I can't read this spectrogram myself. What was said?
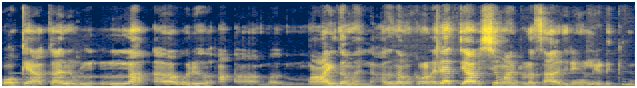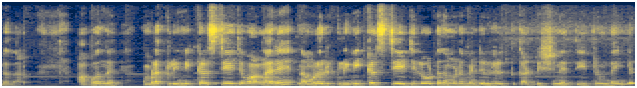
ഓക്കെ ആക്കാനുള്ള ഒരു ആയുധമല്ല. അത് നമുക്ക് വളരെ അത്യാവശ്യമായിട്ടുള്ള സാഹചര്യങ്ങളിൽ എടുക്കേണ്ടതാണ്. അപ്പോൾ നമ്മുടെ ക്ലിനിക്കൽ സ്റ്റേജ് വളരെ നമ്മളൊരു ക്ലിനിക്കൽ സ്റ്റേജിലോട്ട് നമ്മുടെ മെന്റൽ ഹെൽത്ത് കണ്ടീഷൻ എത്തിയിട്ടുണ്ടെങ്കിൽ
